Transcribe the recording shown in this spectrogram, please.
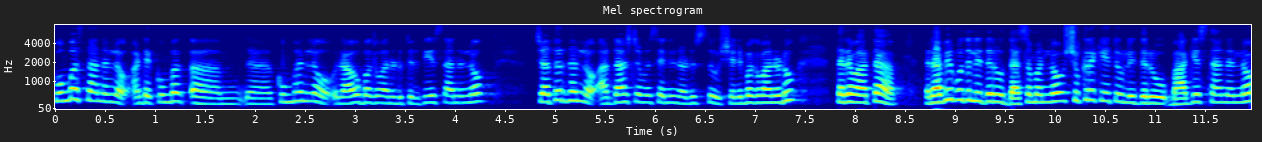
కుంభస్థానంలో అంటే కుంభ కుంభంలో రావు భగవానుడు తృతీయ స్థానంలో చతుర్థంలో అర్ధాష్టమ శని నడుస్తూ శని భగవానుడు తర్వాత రవి బుధులు ఇద్దరు దశమంలో శుక్రకేతువులు ఇద్దరు భాగ్యస్థానంలో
